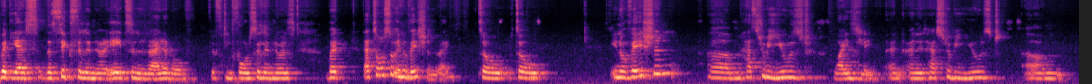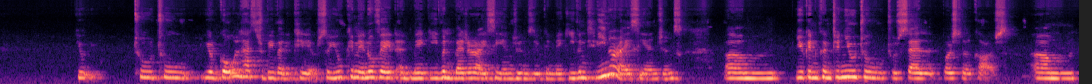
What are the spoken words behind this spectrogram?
But yes, the six cylinder, eight cylinder. I don't know, fifty-four cylinders. But that's also innovation, right? So so innovation um, has to be used wisely and, and it has to be used um, you, to, to your goal has to be very clear. So you can innovate and make even better IC engines, you can make even cleaner IC engines. Um, you can continue to, to sell personal cars. Um,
